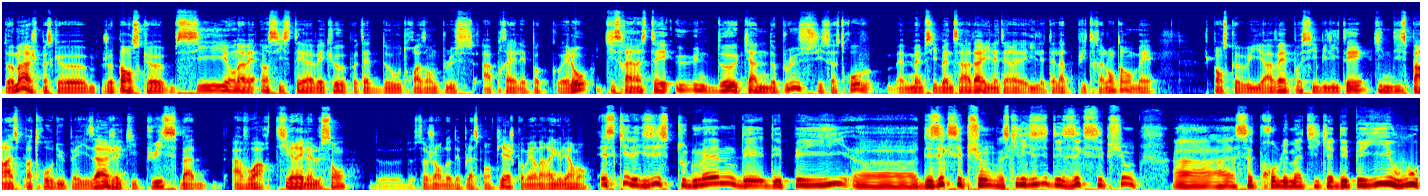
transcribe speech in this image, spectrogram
dommage parce que je pense que si on avait insisté avec eux peut-être deux ou trois ans de plus après l'époque Coelho, qui serait resté une, deux cannes de plus, si ça se trouve, même, même si Ben Saada, il était, là depuis très longtemps, mais je pense qu'il y avait possibilité qu'ils ne disparaissent pas trop du paysage et qu'ils puissent bah, avoir tiré les leçons de, de ce genre de déplacement piège comme il y en a régulièrement. Est-ce qu'il existe tout de même des, des pays, euh, des exceptions? Est-ce qu'il existe des exceptions à, à cette problématique? A des pays où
